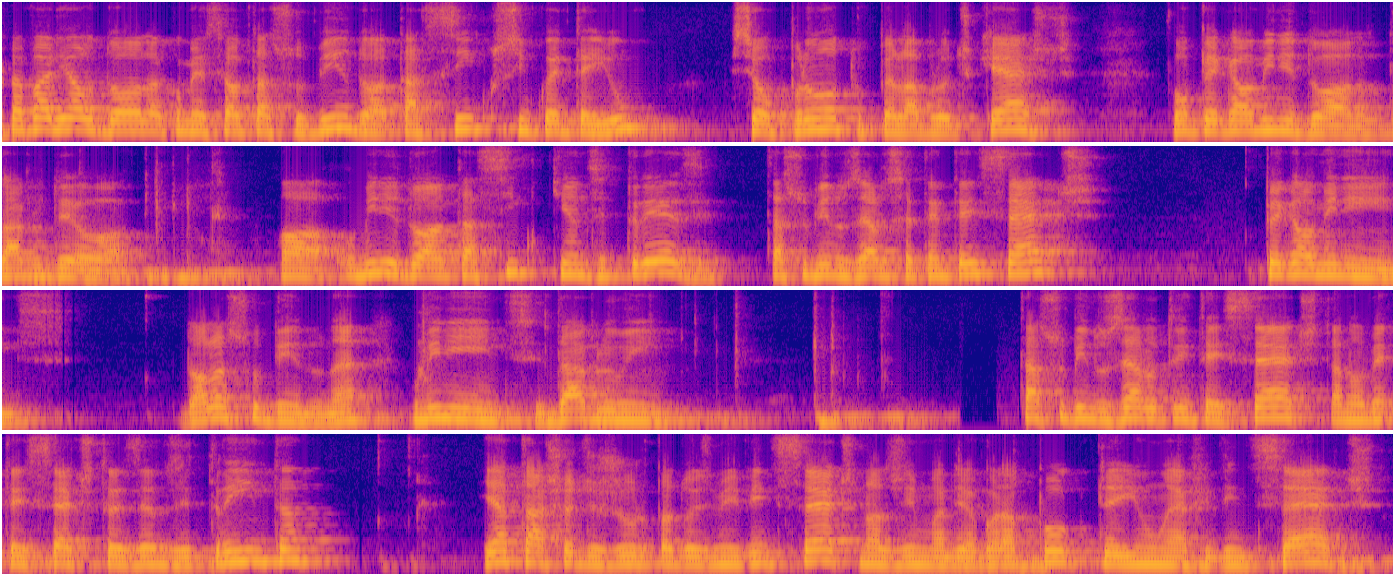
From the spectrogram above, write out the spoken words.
Para variar, o dólar comercial está subindo, está 5,51. Esse é o pronto pela broadcast. Vamos pegar o mini dólar, WDO. Ó, o mini dólar está 5,513, está subindo 0,77. Vou pegar o mini índice. Dólar subindo, né? O mini índice, WIN, está subindo 0,37, está 97,330. E a taxa de juro para 2027, nós vimos ali agora há pouco, T1F27,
